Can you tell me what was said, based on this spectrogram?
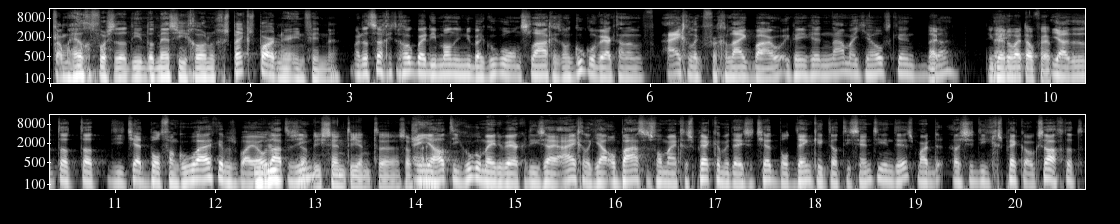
kan me heel goed voorstellen dat, die, dat mensen hier gewoon een gesprekspartner in vinden. Maar dat zag je toch ook bij die man die nu bij Google ontslagen is. Want Google werkt aan een eigenlijk vergelijkbaar... Ik weet niet of je de naam uit je hoofd kent. Nee. Ik weet waar je het over hebt. Ja, dat, dat, dat, die chatbot van Google eigenlijk hebben ze bij jou Mhm. laten zien. Ja, die sentient eh, zou En je had die Google-medewerker die zei eigenlijk... ja, op basis van mijn gesprekken met deze chatbot... denk ik dat die sentient is. Maar de- als je die gesprekken ook zag... Dat,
